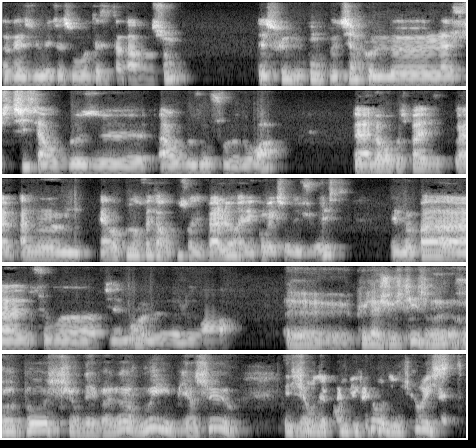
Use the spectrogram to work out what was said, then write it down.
résumer de façon cette intervention, est-ce que du coup on peut dire que le, la justice elle repose, euh, elle repose sur le droit euh, Elle ne repose pas, elle, elle, repose en fait, elle repose sur les valeurs et les convictions des juristes et non pas euh, sur euh, finalement le, le droit. Euh, que la justice re repose sur des valeurs, oui, bien sûr, et bien sur des convictions des juristes.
